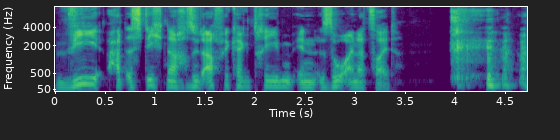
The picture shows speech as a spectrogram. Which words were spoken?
wie hat es dich nach Südafrika getrieben in so einer Zeit?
